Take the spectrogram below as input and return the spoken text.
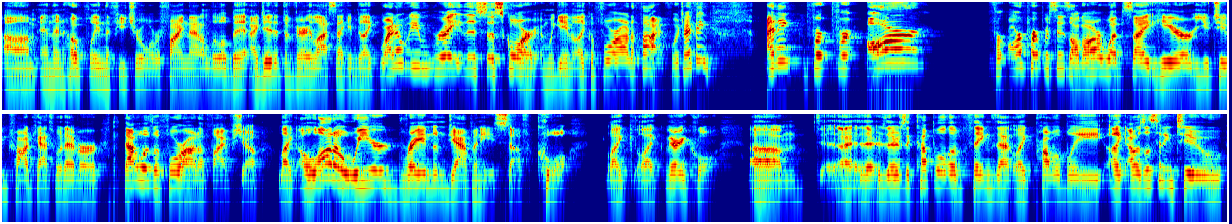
Um, and then hopefully in the future we'll refine that a little bit. I did at the very last second be like, why don't we rate this a score? And we gave it like a four out of five, which I think, I think for for our for our purposes on our website here, YouTube, podcast, whatever, that was a four out of five show. Like a lot of weird, random Japanese stuff. Cool. Like like very cool um there, there's a couple of things that like probably like i was listening to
